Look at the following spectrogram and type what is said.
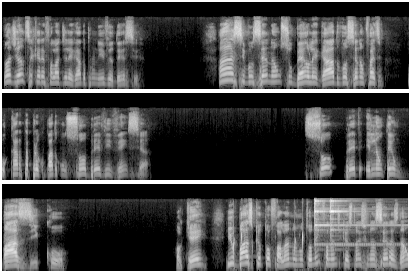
Não adianta você querer falar de legado para um nível desse. Ah, se você não souber o legado, você não faz. O cara está preocupado com sobrevivência. Sobrevi... Ele não tem um básico. Ok? E o básico que eu estou falando, eu não estou nem falando de questões financeiras, não.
